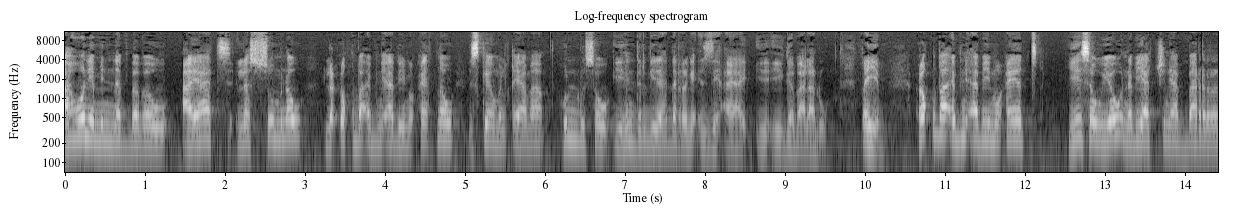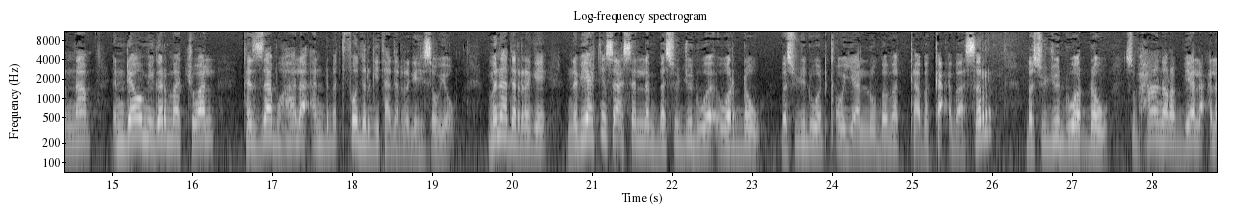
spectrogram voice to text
አሁን የሚነበበው አያት ለሱም ነው ለዑቅባ እብኒ አቢ ሙዔጥ ነው። እስከ የውም ልቅያማ ሁሉ ሰው ይህን ድርጊት ያደረገ እዚህ አያ ይገባላሉ። ጠይብ ዑቅባ እብኒ አቢ ሙዔጥ ይህ ሰውየው ነቢያችን ያባረረና እንዲያውም ይገርማቸዋል ከዛ በኋላ አንድ መጥፎ ድርጊት አደረገ ይህ ሰውየው። ምን አደረገ? ነቢያችን ስ ሰለም በስጁድ ወርደው በስጁድ ወድቀው እያሉ በመካ በካዕባ ስር በስጁድ ወርደው ስብሓነ ረቢያ ልዕላ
